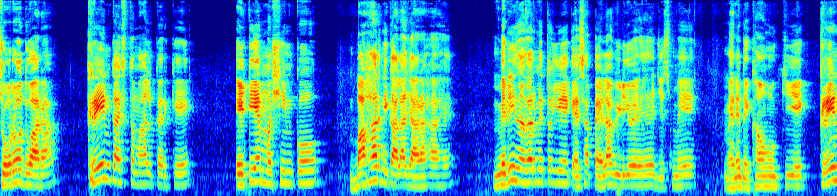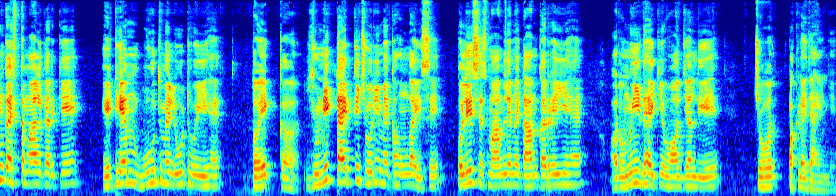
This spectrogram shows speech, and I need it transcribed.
चोरों द्वारा क्रेन का इस्तेमाल करके एटीएम मशीन को बाहर निकाला जा रहा है। मेरी नज़र में तो ये एक ऐसा पहला वीडियो है जिसमें मैंने देखा हूँ कि एक क्रेन का इस्तेमाल करके एटीएम बूथ में लूट हुई है। तो एक यूनिक टाइप की चोरी मैं कहूँगा इसे। पुलिस इस मामले में काम कर रही है और उम्मीद है कि बहुत जल्द ये चोर पकड़े जाएँगे।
